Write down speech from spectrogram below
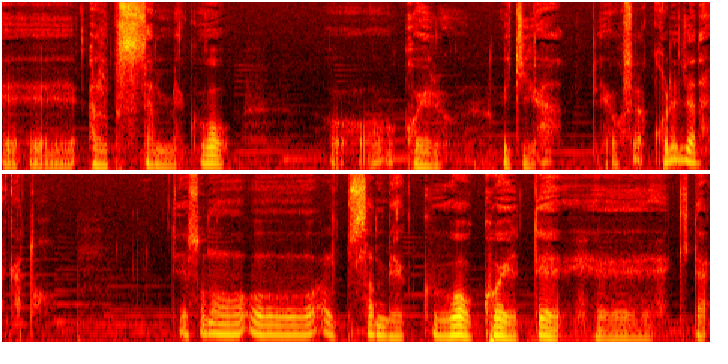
えー、アルプス山脈を越える道があっておそらくこれじゃないかと。でそのアルプス山脈を越えて、えー、北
